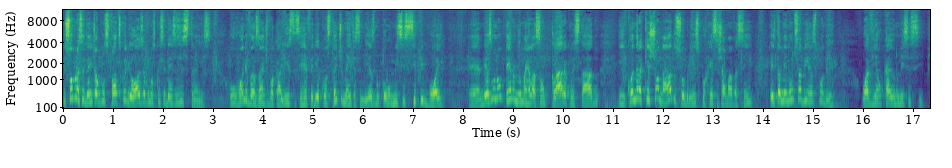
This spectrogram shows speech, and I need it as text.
E sobre o acidente, alguns fatos curiosos e algumas coincidências estranhas. O Rony Van Zant, vocalista, se referia constantemente a si mesmo como Mississippi Boy, é, mesmo não tendo nenhuma relação clara com o Estado, e quando era questionado sobre isso, por que se chamava assim, ele também não sabia responder. O avião caiu no Mississippi.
